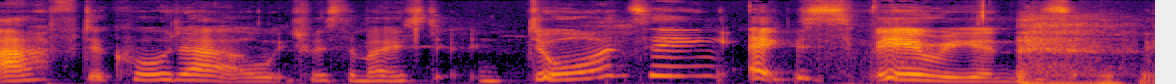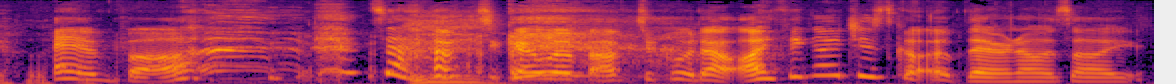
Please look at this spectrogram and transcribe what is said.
after Cordell, which was the most daunting experience ever to have to go up after Cordell. I think I just got up there and I was like,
